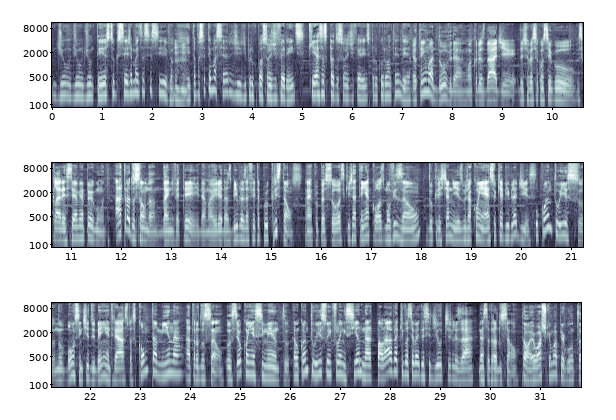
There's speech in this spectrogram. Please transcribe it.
de, um, de, um, de um texto que seja mais acessível. Uhum. Então você tem uma série de, de preocupações diferentes que essas traduções diferentes procuram atender. Eu tenho uma dúvida, uma curiosidade. Deixa eu ver se eu consigo esclarecer a minha pergunta. A tradução da, da NVT e da maioria das Bíblias é feita por cristãos, né? Por pessoas que já têm a cosmovisão do cristianismo, já conhecem o que a Bíblia diz. O quanto isso, no bom sentido e bem entre aspas, contamina a tradução? O seu conhecimento, então, o quanto isso influencia na palavra que você vai decidir utilizar nessa tradução? Então, eu acho que é uma pergunta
